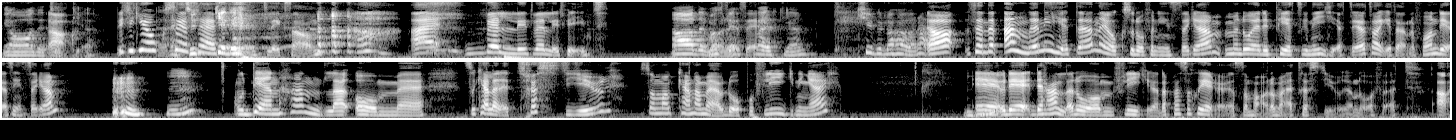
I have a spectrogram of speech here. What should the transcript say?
Ja, det tycker Ja. jag. Det tycker jag också Jag är så fint liksom. Nej, väldigt, väldigt fint. Ja, det var Måste jag det. säga. Verkligen. Kul att höra. Ja, sen den andra nyheten är också då från Instagram, men då är det P3 Nyheter jag har tagit den från, deras Instagram. Mm. Och den handlar om eh, så kallade tröstdjur som man kan ha med då på flygningar. Eh, och det, det handlar då om flygrädda passagerare som har de här tröstdjuren då för att ja,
